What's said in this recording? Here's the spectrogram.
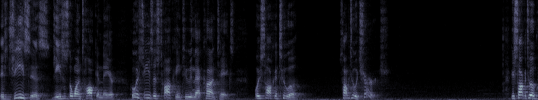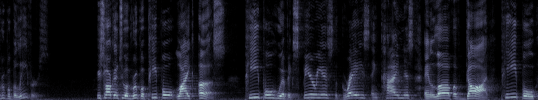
is Jesus? Jesus, the one talking there. Who is Jesus talking to in that context? Well, he's talking to a, he's talking to a church. He's talking to a group of believers. He's talking to a group of people like us people who have experienced the grace and kindness and love of God, people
